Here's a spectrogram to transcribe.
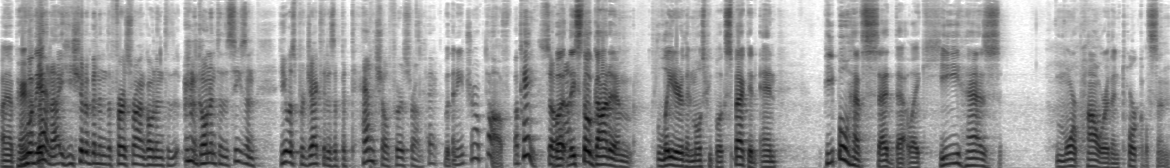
And apparently, again, uh, he should have been in the first round going into the going into the season. He was projected as a potential first round pick. but then he dropped off. Okay, so but I- they still got him later than most people expected and people have said that like he has more power than Torkelson.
